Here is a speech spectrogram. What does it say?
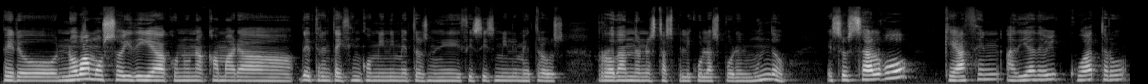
pero no vamos hoy día con una cámara de 35 milímetros ni 16 milímetros rodando nuestras películas por el mundo. Eso es algo que hacen a día de hoy cuatro,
